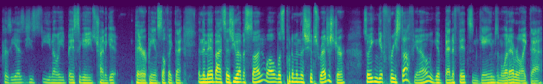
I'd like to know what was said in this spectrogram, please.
because he has he's you know he basically he's trying to get therapy and stuff like that. And the med bot says, "You have a son? Well, let's put him in the ship's register so he can get free stuff. You know, we get benefits and games and whatever like that."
